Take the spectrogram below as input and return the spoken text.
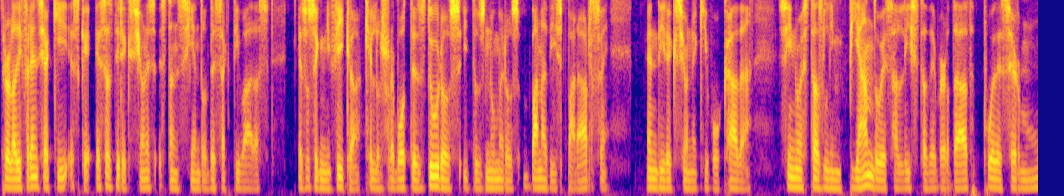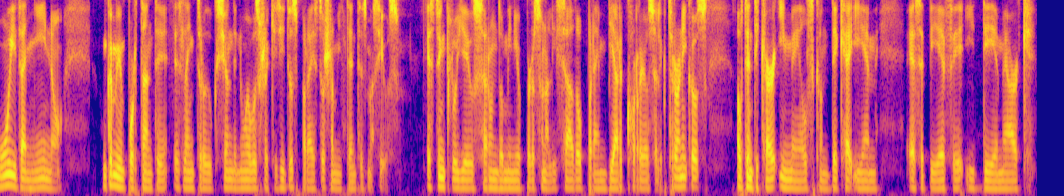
pero la diferencia aquí es que esas direcciones están siendo desactivadas. Eso significa que los rebotes duros y tus números van a dispararse en dirección equivocada. Si no estás limpiando esa lista de verdad, puede ser muy dañino. Un cambio importante es la introducción de nuevos requisitos para estos remitentes masivos. Esto incluye usar un dominio personalizado para enviar correos electrónicos, autenticar emails con DKIM SPF y DMARC,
